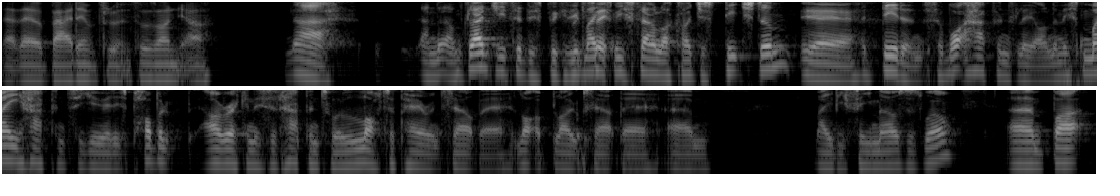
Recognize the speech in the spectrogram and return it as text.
that they were bad influences on you? Nah, and I'm glad you said this because it makes me sound like I just ditched them. Yeah, I didn't. So what happens, Leon, and this may happen to you, and it's probably I reckon this has happened to a lot of parents out there, a lot of blokes out there, um, maybe females as well. Um, but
